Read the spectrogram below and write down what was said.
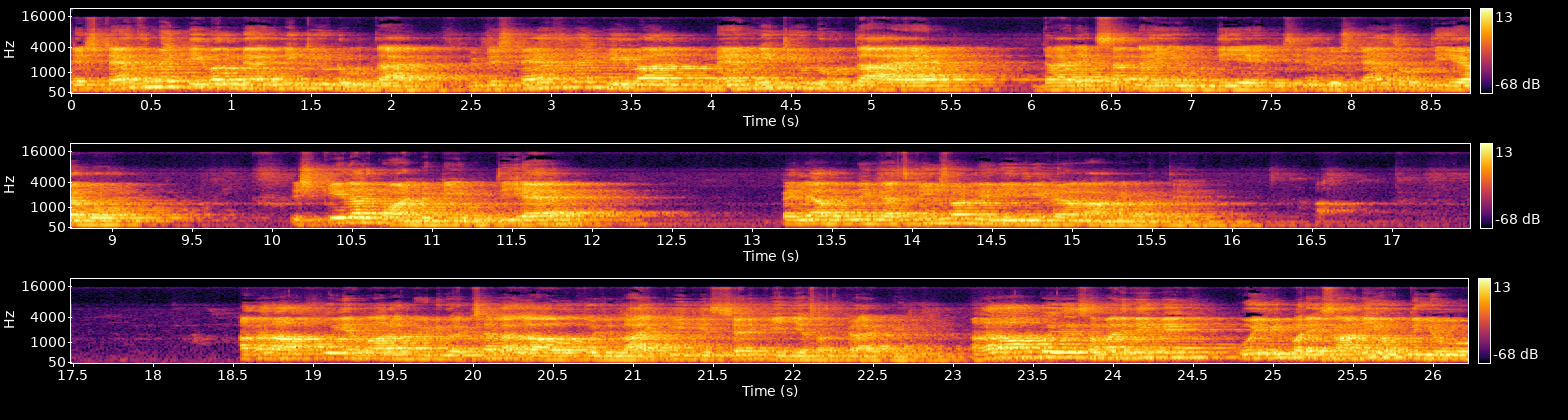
डिस्टेंस में केवल मैग्नीट्यूड होता है. जो डिस्टेंस में केवल मैग्नीट्यूड होता है डायरेक्शन नहीं होती है. इसलिए डिस्टेंस होती है, वो स्केलर क्वांटिटी होती है. पहले आप अपने का स्क्रीनशॉट ले लीजिए, फिर हम आगे बढ़ते हैं. अगर आपको ये हमारा वीडियो अच्छा लगा हो तो लाइक कीजिए शेयर कीजिए सब्सक्राइब कीजिए। अगर आपको इसे समझने में कोई भी परेशानी होती हो,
